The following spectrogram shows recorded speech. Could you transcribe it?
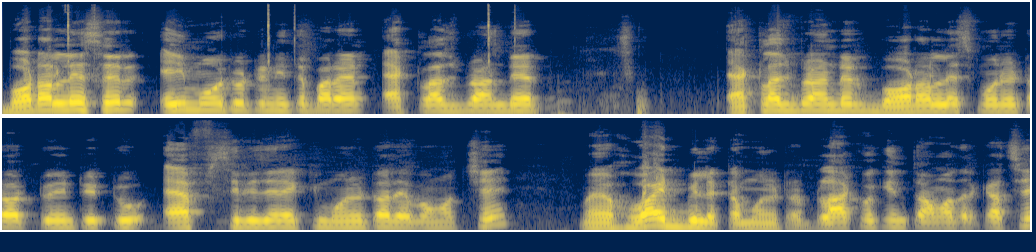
বর্ডারলেসের এই মনিটরটি নিতে পারেন একলাস ব্র্যান্ডের একলাস ব্র্যান্ডের borderless monitor twenty two F সিরিজের একটি মনিটর এবং হচ্ছে হোয়াইট বিল একটা মনিটর ব্ল্যাকও কিন্তু আমাদের কাছে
